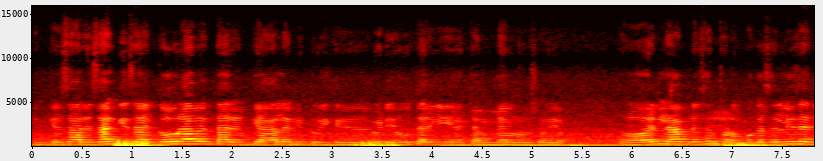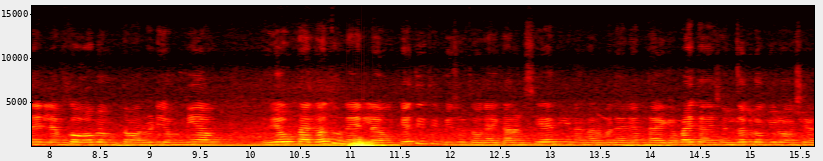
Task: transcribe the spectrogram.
કેમ કે જ્યારે જાગી જાય ગૌર આવે ત્યારે એમ કે હાલે ઈ કે વીડિયો ઉતારીએ અત્યારે હું નેવરો છું એમ. તો એટલે આપણે છે ને થોડોક મગજ હલી જાય ને એટલે એમ કહું, હવે હું તમારો વીડિયો નહીં આવું. એવું કાંઈક હતું ને એટલે હું કહેતી હતી, બીજું તો કાંઈ કારણ છે નહીં નગર બધાને એમ થાય કે ભાઈ થાય છે ઝઘડો ગીરો છે.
